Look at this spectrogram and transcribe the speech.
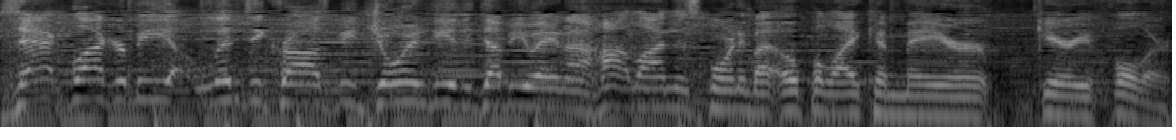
Zach Blackerby, Lindsey Crosby joined via the WANI hotline this morning by Opelika Mayor Gary Fuller.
